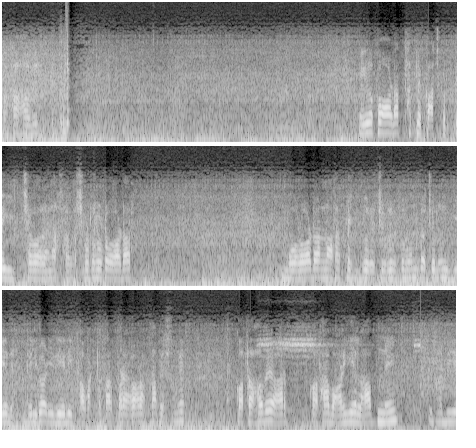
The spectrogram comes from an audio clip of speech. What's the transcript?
কথা হবে। এইরকম অর্ডার থাকলে কাজ করতে ইচ্ছা করে না ছোটো ছোটো অর্ডার বড় অর্ডার না থাকলে কী করে চলবে? তো বন্ধুরা, চলুন গিয়ে ডেলিভারি দিয়ে দিই খাবারটা, তারপরে আবার আপনাদের সঙ্গে কথা হবে। আর কথা বাড়িয়ে লাভ নেই। কোথা দিয়ে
